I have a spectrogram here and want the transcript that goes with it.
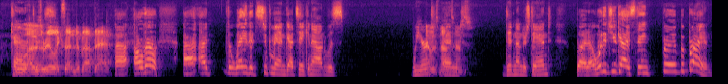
Ooh, I was real excited about that. Uh, although uh, I, the way that Superman got taken out was weird was and didn't understand. But uh, what did you guys think, Brian?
